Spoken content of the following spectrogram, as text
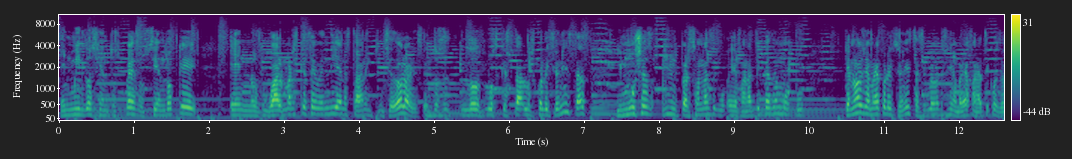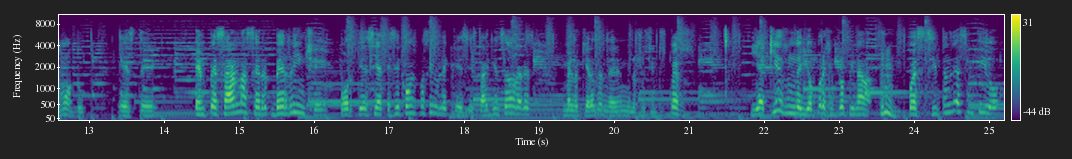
en 1200 pesos, siendo que en los Walmarts que se vendían estaban en 15 dólares. Entonces, los, los que están, los coleccionistas y muchas personas eh, fanáticas de Motu, que no los llamaría coleccionistas, simplemente se llamaría fanáticos de Motu, este, empezaron a hacer berrinche porque decían, es que cómo es posible que si está en 15 dólares me lo quieras vender en 1800 pesos. Y aquí es donde yo, por ejemplo, opinaba, pues sí tendría sentido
